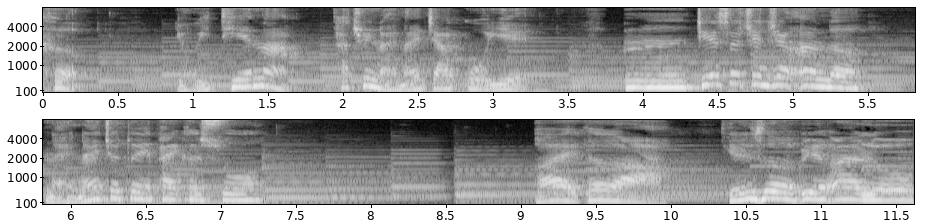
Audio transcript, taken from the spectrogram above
克。有一天啊，他去奶奶家过夜。嗯，天色渐渐暗了，奶奶就对派克说：“派克啊，天色变暗喽，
